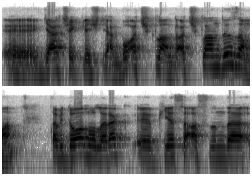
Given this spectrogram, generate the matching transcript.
e, gerçekleşti. Yani bu açıklandı. Açıklandığı zaman Tabii doğal olarak e, piyasa aslında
